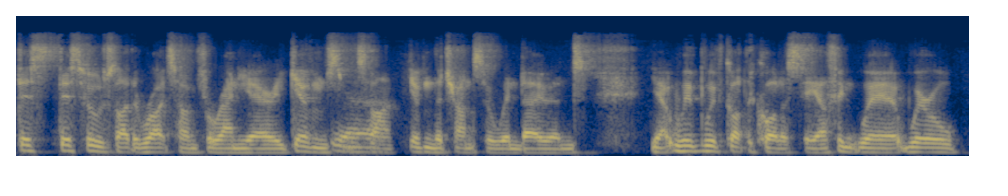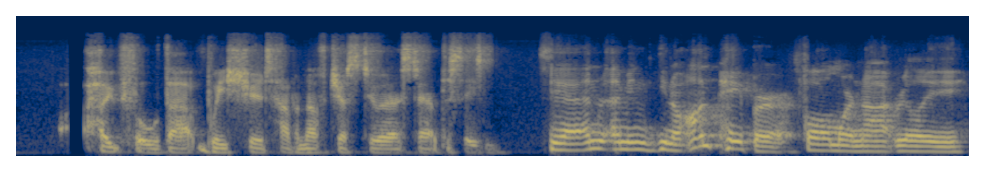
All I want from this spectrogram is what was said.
This this feels like the right time for Ranieri. Give him some Yeah. time. Give him the transfer window, and yeah, we've we've got the quality. I think we're we're all hopeful that we should have enough just to uh, stay out the season. Yeah, and I mean, you know, on paper, Fulham were not really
